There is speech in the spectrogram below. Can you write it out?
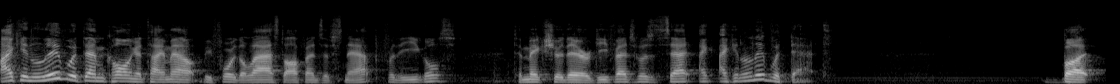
I can live with them calling a timeout before the last offensive snap for the Eagles to make sure their defense was set. I, I can live with that. But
